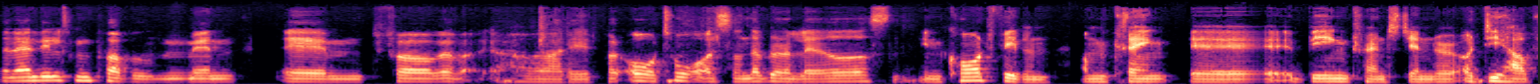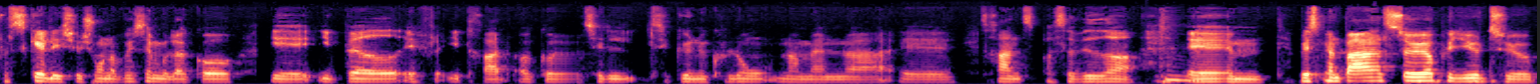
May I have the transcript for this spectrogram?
den er en lille smule poppet, men Øhm, for hvad var, hvad var det, for et år, to år siden, der blev der lavet sådan en kortfilm omkring øh, being transgender, og de har forskellige situationer, for eksempel at gå øh, i bad efter idræt, og gå til, til gynekolog, når man var øh, trans, og så videre. Mm. Øhm, hvis man bare søger på YouTube,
